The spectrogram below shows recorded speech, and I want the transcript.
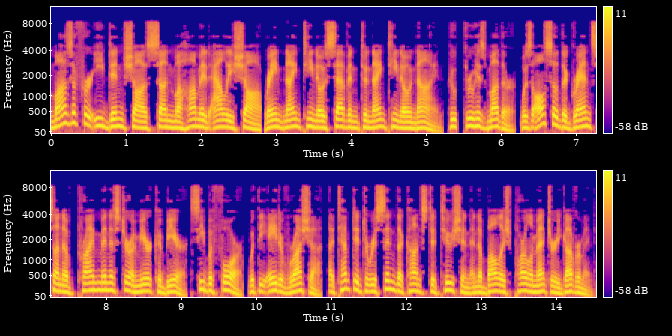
Mozaffar-e-Din Shah's son Muhammad Ali Shah reigned 1907–1909, who, through his mother, was also the grandson of Prime Minister Amir Kabir see before, with the aid of Russia, attempted to rescind the constitution and abolish parliamentary government.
